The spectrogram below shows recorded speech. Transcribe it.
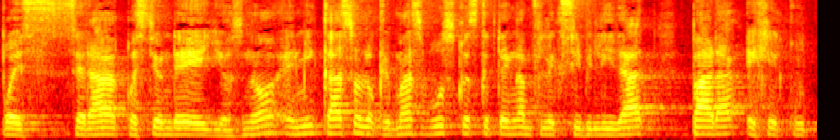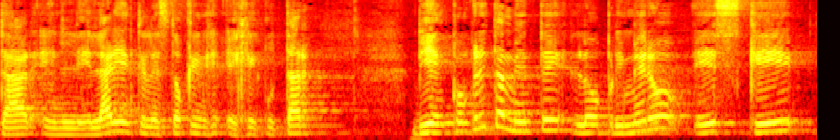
pues será cuestión de ellos, ¿no? En mi caso lo que más busco es que tengan flexibilidad para ejecutar en el área en que les toque ejecutar. Bien, concretamente lo primero es que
